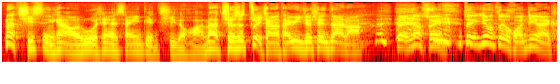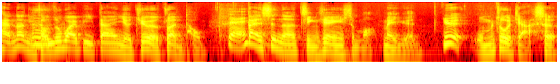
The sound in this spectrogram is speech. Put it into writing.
那其实你看啊，如果现在三一点七的话，那就是最强的台币就现在啦。对，那所以对用这个环境来看，那你投资外币当然有机会有赚头，对但是呢，仅限于什么美元。因为我们做假设，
